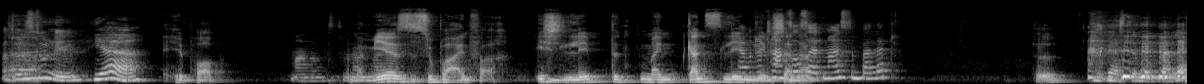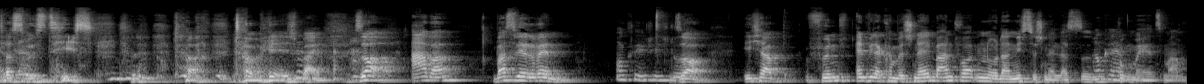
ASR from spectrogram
Was würdest du nehmen? Ja. Hip-Hop. Mann, bist du Bei mir ist es super einfach. Ich lebe mein ganzes Leben. Ja, aber du tanzt auch seit neuestem Ballett. Das wüsste ich. da, da bin ich bei. So, aber was wäre wenn? Okay, schieß So, ich habe fünf. Entweder können wir es schnell beantworten oder nicht so schnell. Das äh, okay. gucken wir jetzt mal.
